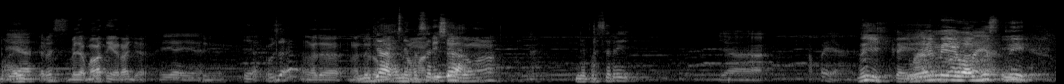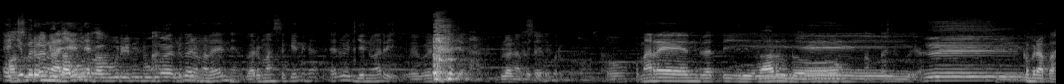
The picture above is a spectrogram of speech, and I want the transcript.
baik. Iya terus? Banyak banget nih raja. iya iya. Ya Udah, enggak ada enggak Lu, ada Ja, romantis- anniversary, mah. anniversary. Ya apa ya? Nih kayaknya nih gua apa bagus ya? nih. Eh, dia baru Kasurnya ngerayain ya? ditabur-taburin bunga. lu baru ngelain ya. Baru masuk ini kan? Eh lu Januari. Februari aja bulan apa Desember nggak oh kemarin berarti. Baru dong. Eh. keberapa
